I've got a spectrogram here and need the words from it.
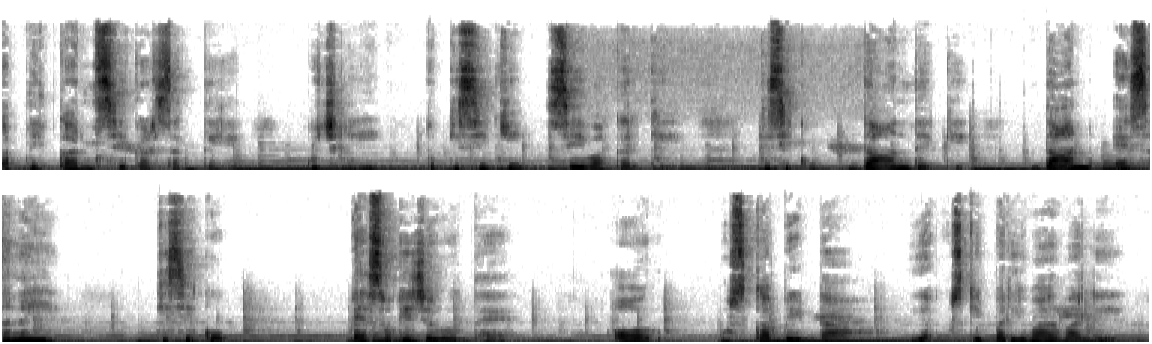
अपने कर्म से कर सकते हैं। कुछ नहीं तो किसी की सेवा करके, किसी को दान देके दान ऐसा नहीं किसी को पैसों की ज़रूरत है और उसका बेटा या उसके परिवार वाले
